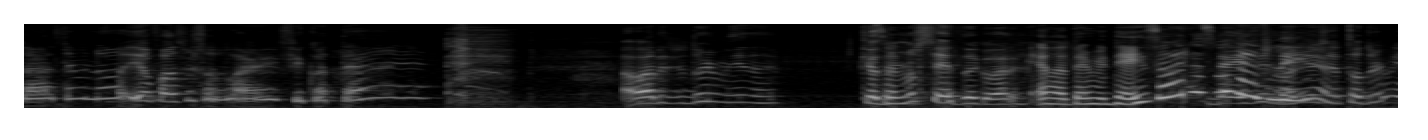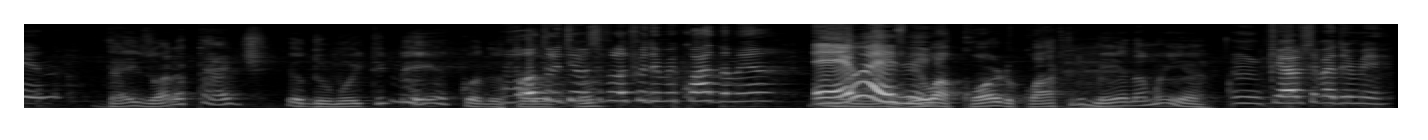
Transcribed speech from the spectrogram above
tá, terminou. E eu volto pro celular e fico até a hora de dormir, né? Porque eu durmo cedo agora. Ela dorme 10 horas, 10 e Wesley. meia eu já tô dormindo. 10 horas da tarde. Eu durmo 8 e meia. Quando eu tô- outro dia você falou que foi dormir 4 da manhã. É, Wesley? Eu acordo 4 e meia da manhã. Hum, que hora você vai dormir?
